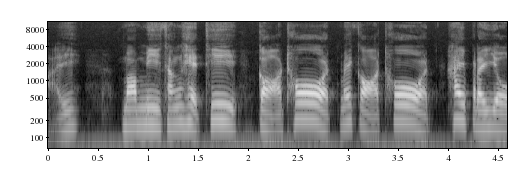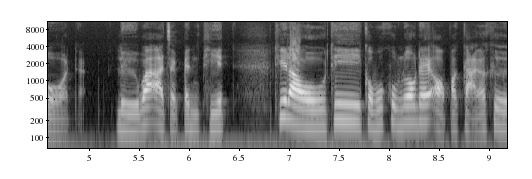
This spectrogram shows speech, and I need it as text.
าย มันมีทั้งเห็ดที่ก่อโทษ ไม่ก่อโทษ ให้ประโยชน์ หรือว่าอาจจะเป็นพิษ ที่เราที่กรมควบคุมโรคได้ออกประกาศก็คือ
